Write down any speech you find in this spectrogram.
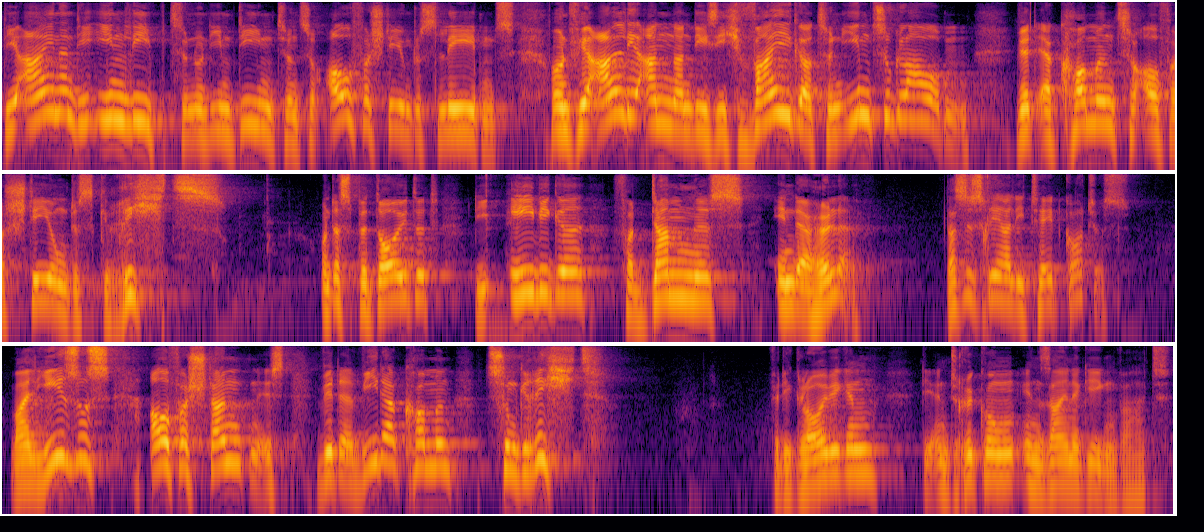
Die einen, die ihn liebten und ihm dienten zur Auferstehung des Lebens. Und für all die anderen, die sich weigerten, ihm zu glauben, wird er kommen zur Auferstehung des Gerichts. Und das bedeutet die ewige Verdammnis in der Hölle. Das ist Realität Gottes. Weil Jesus auferstanden ist, wird er wiederkommen zum Gericht. Für die Gläubigen die Entrückung in seine Gegenwart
